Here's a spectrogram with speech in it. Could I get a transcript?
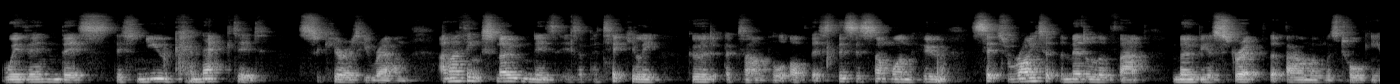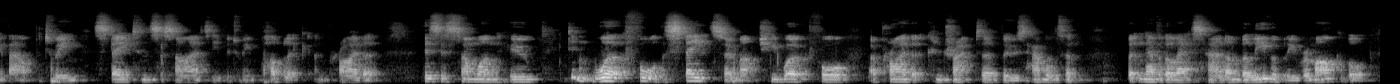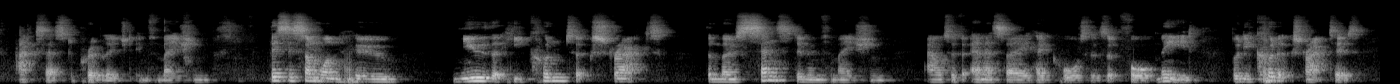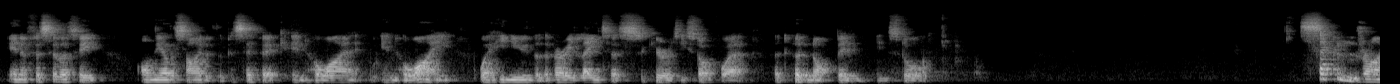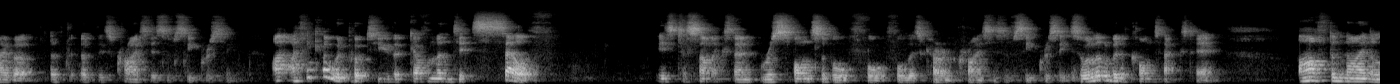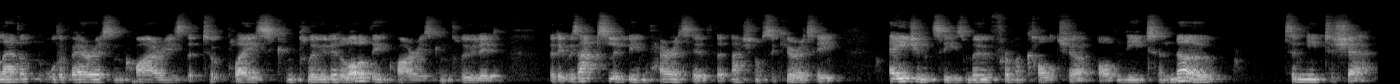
within this, this new connected security realm. And I think Snowden is, is a particularly good example of this. This is someone who sits right at the middle of that Mobius strip that Bauman was talking about between state and society, between public and private. This is someone who didn't work for the state so much. He worked for a private contractor, Booz Hamilton, but nevertheless had unbelievably remarkable access to privileged information. This is someone who knew that he couldn't extract the most sensitive information out of NSA headquarters at Fort Meade, but he could extract it in a facility on the other side of the Pacific in Hawaii, in Hawaii where he knew that the very latest security software had, had not been installed. Second driver of, the, of this crisis of secrecy, I, I think I would put to you that government itself is to some extent responsible for, for this current crisis of secrecy. So, a little bit of context here. After 9 11, all the various inquiries that took place concluded, a lot of the inquiries concluded that it was absolutely imperative that national security agencies move from a culture of need to know to need to share.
